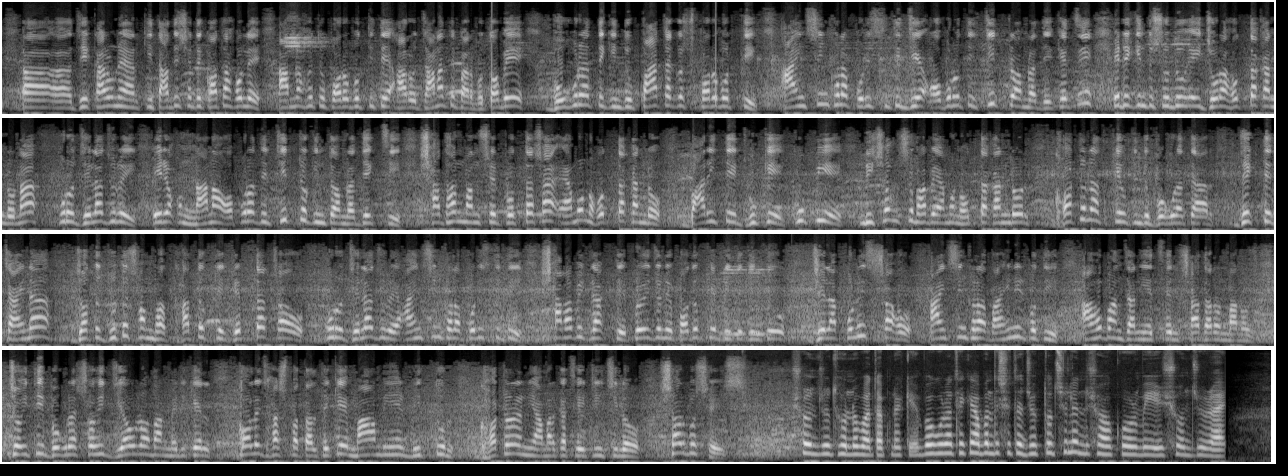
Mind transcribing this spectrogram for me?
যে কারণে আর কি তাদের সাথে কথা হলে আমরা হয়তো পরবর্তীতে আরও জানাতে পারব। তবে বগুড়াতে কিন্তু পাঁচ আগস্ট পরবর্তী আইন শৃঙ্খলা পরিস্থিতির যে অবনতির চিত্র আমরা দেখেছি, এটা কিন্তু শুধু এই জোড়া হত্যাকাণ্ড না, পুরো জেলা জুড়েই এরকম নানা অপরাধের চিত্র কিন্তু আমরা দেখছি। সাধারণ মানুষের প্রত্যাশা এমন হত্যাকাণ্ড, বাড়িতে ঢুকে কুপিয়ে নৃশংসভাবে এমন হত্যাকাণ্ডর ঘটনা কেউ কিন্তু বগুড়াতে আর দেখতে চায় না। যত দ্রুত সম্ভব ঘাতককে গ্রেপ্তার সহ পুরো জেলা জুড়ে আইন শৃঙ্খলা পরিস্থিতি স্বাভাবিক রাখতে প্রয়োজনীয় পদক্ষেপ নিতে কিন্তু জেলা পুলিশ সহ আইন শৃঙ্খলা বাহিনীর প্রতি আহ্বান জানিয়েছেন সাধারণ মানুষ। চৈতি বগুড়া শহীদ জিয়াউর রহমান মেডিকেল কলেজ হাসপাতাল থেকে মা মেয়ের মৃত্যুর ঘটনা নিয়ে আমার কাছে এটি ছিল সর্বশেষ। সঞ্জু, ধন্যবাদ আপনাকে। বগুড়া থেকে আমাদের সাথে যুক্ত ছিলেন সহকর্মী সঞ্জু রায়।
